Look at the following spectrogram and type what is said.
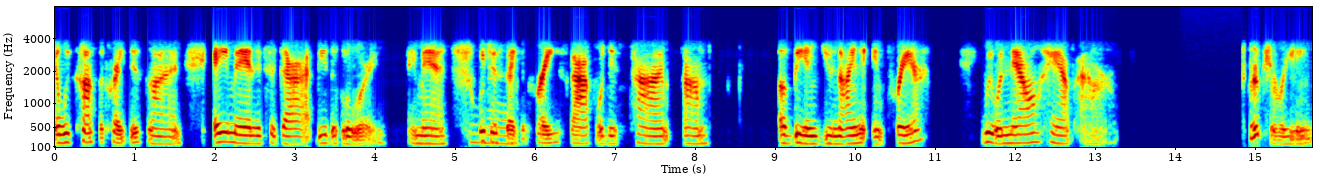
and we consecrate this line. Amen. And to God be the glory. Amen. Amen. We just thank and praise God for this time um, of being united in prayer. We will now have our scripture reading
